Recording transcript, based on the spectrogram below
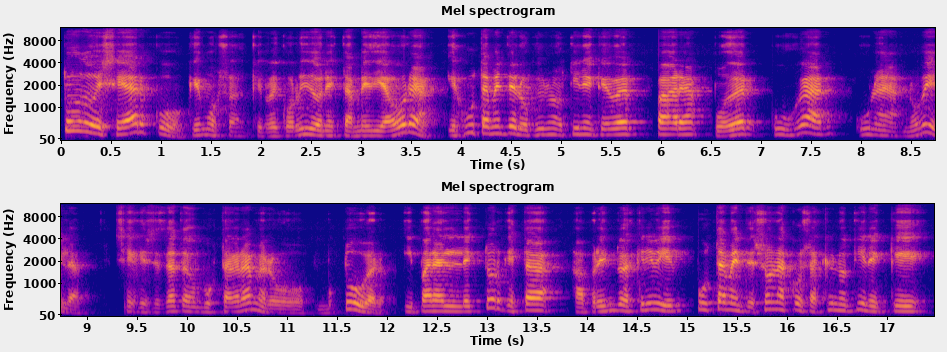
Todo ese arco que hemos recorrido en esta media hora es justamente lo que uno tiene que ver para poder juzgar una novela, si es que se trata de un bookstagrammer o booktuber. Y para el lector que está aprendiendo a escribir, justamente son las cosas que uno tiene que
